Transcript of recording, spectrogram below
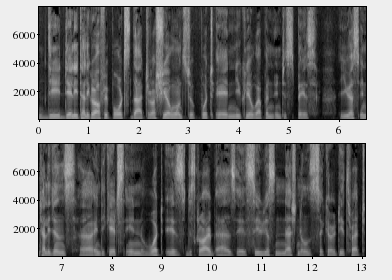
The Daily Telegraph reports that Russia wants to put a nuclear weapon into space. US intelligence uh, indicates in what is described as a serious national security threat.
